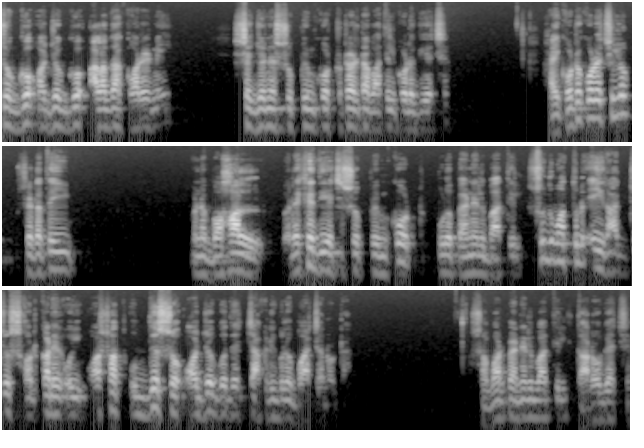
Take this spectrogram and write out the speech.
যোগ্য, অযোগ্য আলাদা করেনি। সেজন্য সুপ্রিম কোর্ট টোটালটা বাতিল করে দিয়েছে। হাইকোর্টও করেছিল, সেটাতেই মানে বহাল রেখে দিয়েছে সুপ্রিম কোর্ট, পুরো প্যানেল বাতিল। শুধুমাত্র এই রাজ্য সরকারের ওই অসৎ উদ্দেশ্য, অযোগ্যদের চাকরিগুলো বাঁচানোটা। সবার প্যানেল বাতিল, তারও গেছে।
